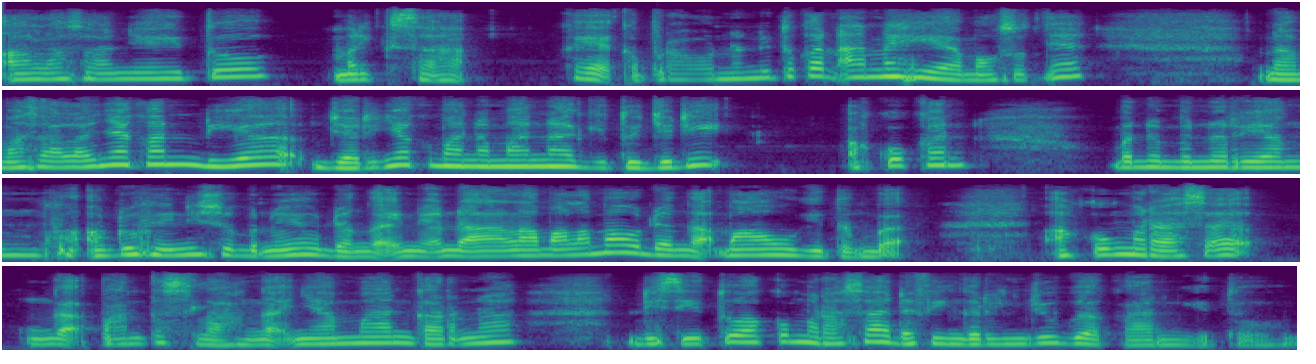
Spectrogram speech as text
alasannya itu meriksa kayak keperawanan itu kan aneh ya maksudnya. Nah masalahnya kan dia jarinya ke mana-mana gitu. Jadi aku kan bener-bener yang aduh ini sebenarnya udah nggak ini udah lama-lama udah nggak mau gitu mbak. Aku merasa nggak pantas lah nggak nyaman karena di situ aku merasa ada fingering juga kan gitu.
